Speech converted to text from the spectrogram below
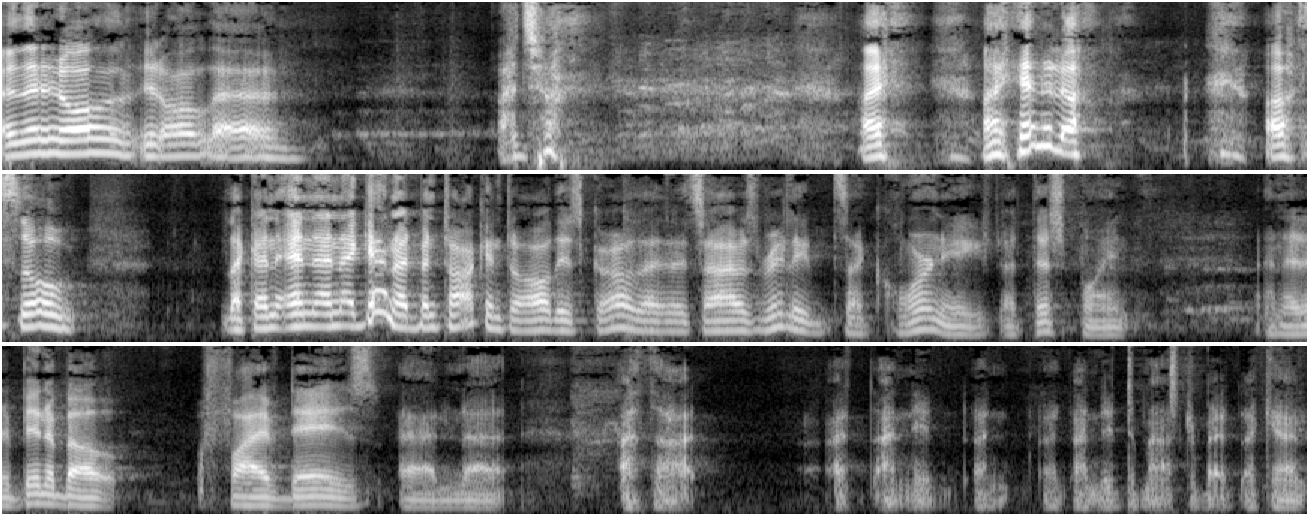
and then it all, it all, uh, I, ju- I, I ended up, I was so, like, and, and, and again, I'd been talking to all these girls, so I was really, like horny at this point. And it had been about five days, and uh, I thought, I, I need, I, I- need to masturbate. I can't,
